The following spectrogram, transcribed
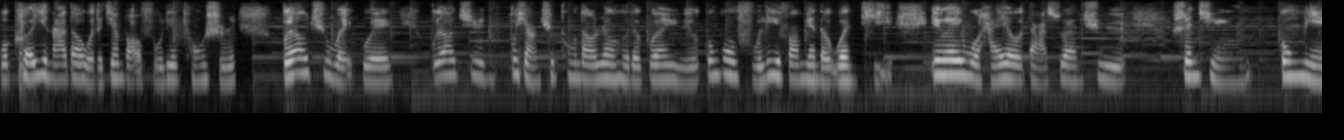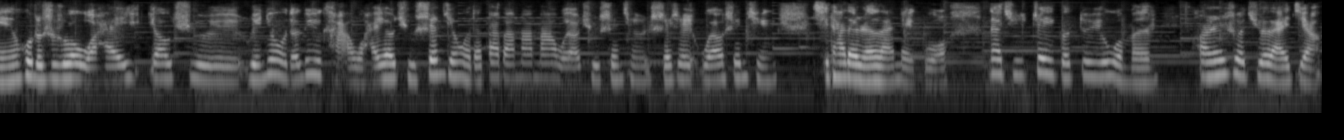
我可以拿到我的健保福利同时，不要去违规，不要去不想去碰到任何的关于公共福利方面的问题，因为我还有打算去申请。公民，或者是说我还要去 renew 我的绿卡，我还要去申请我的爸爸妈妈，我要去申请谁谁，我要申请其他的人来美国。那其实这个对于我们华人社区来讲，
